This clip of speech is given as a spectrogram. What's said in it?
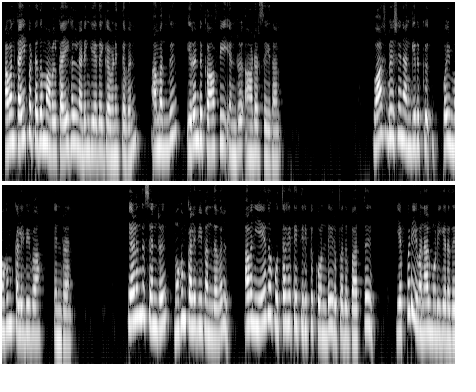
அவன் கைப்பட்டதும் அவள் கைகள் நடுங்கியதை கவனித்தவன் அமர்ந்து இரண்டு காஃபி என்று ஆர்டர் செய்தான். வாஷ் பேஷின் அங்கிருக்கு போய் முகம் கழுவி வா என்றான். எழுந்து சென்று முகம் கழுவி வந்தவள் அவன் ஏதோ புத்தகத்தை திருப்பிக் கொண்டு இருப்பது பார்த்து எப்படி இவனால் முடிகிறது?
